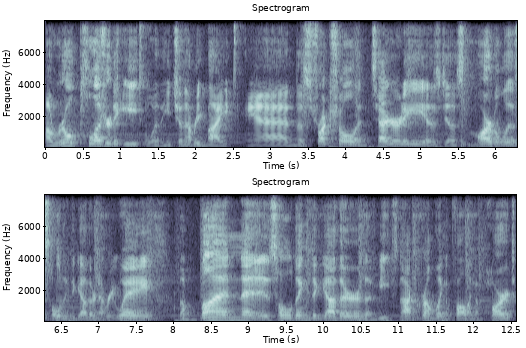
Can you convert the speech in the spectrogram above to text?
a real pleasure to eat with each and every bite. And the structural integrity is just marvelous, holding together in every way. The bun is holding together, the meat's not crumbling and falling apart.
